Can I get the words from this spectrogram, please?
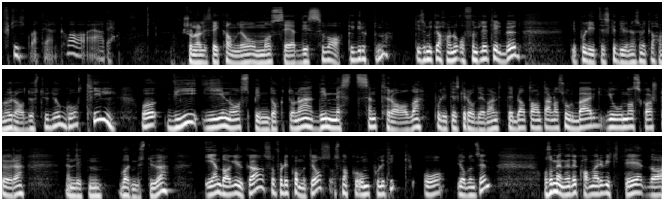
frikvarter, hva er det? Journalistikk handler jo om å se de svake gruppene. de som ikke har noe offentlig tilbud. De politiske dyrene som ikke har noe radiostudio å gå til. Og vi gir nå spinndoktorene, de mest sentrale politiske rådgiverne til bl.a. Erna Solberg, Jonas Gahr Støre, en liten varmestue. Én dag i uka så får de komme til oss og snakke om politikk og jobben sin. Og så mener vi det kan være viktig da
